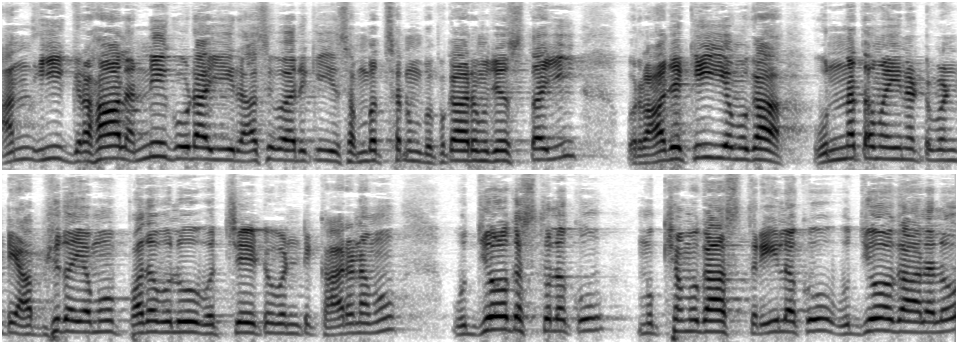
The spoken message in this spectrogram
అన్ ఈ గ్రహాలన్నీ కూడా ఈ రాశి వారికి ఈ సంవత్సరం ఉపకారం చేస్తాయి. రాజకీయముగా ఉన్నతమైనటువంటి అభ్యుదయము పదవులు వచ్చేటువంటి కారణము ఉద్యోగస్తులకు ముఖ్యముగా స్త్రీలకు ఉద్యోగాలలో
